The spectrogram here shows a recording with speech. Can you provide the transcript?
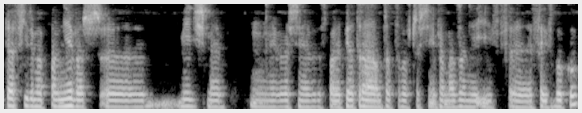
ta firma, ponieważ mieliśmy właśnie w zespole Piotra, on pracował wcześniej w Amazonie i w Facebooku,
